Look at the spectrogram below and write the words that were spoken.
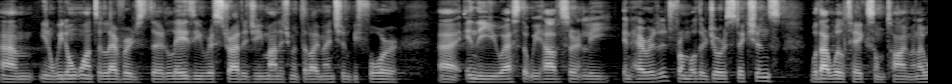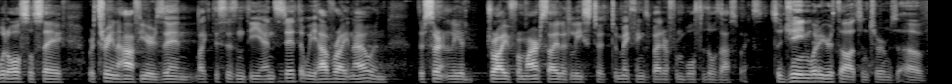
Um, you know, we don't want to leverage the lazy risk strategy management that I mentioned before uh, in the US that we have certainly inherited from other jurisdictions, but that will take some time. And I would also say we're three and a half years in, like this isn't the end state that we have right now, and there's certainly a drive from our side at least to, to make things bettor from both of those aspects. So Gene, what are your thoughts in terms of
